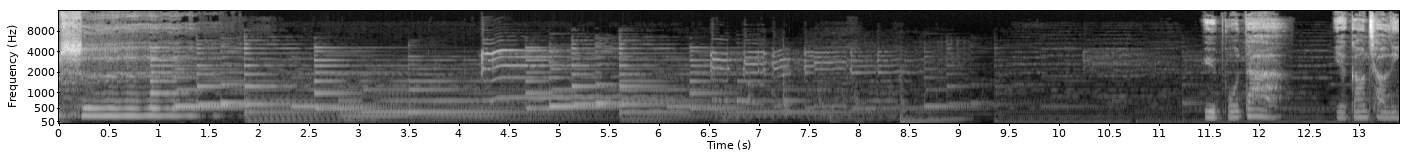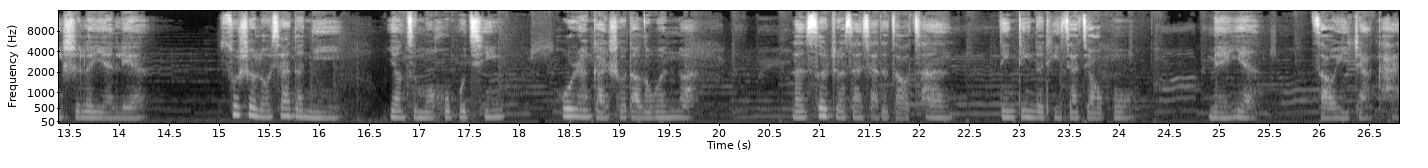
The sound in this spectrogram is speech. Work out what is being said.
的方式。雨不大，也刚巧淋湿了眼帘。宿舍楼下的你，样子模糊不清，忽然感受到了温暖。蓝色折伞下的早餐，定定地停下脚步，眉眼早已展开。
